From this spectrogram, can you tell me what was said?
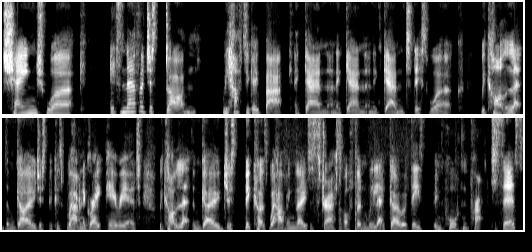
change work, it's never just done. We have to go back again and again and again to this work we can't let them go just because we're having a great period. We can't let them go just because we're having loads of stress. Often we let go of these important practices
